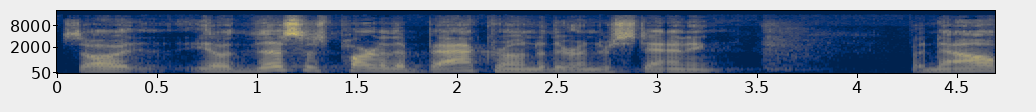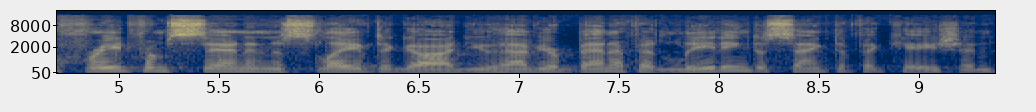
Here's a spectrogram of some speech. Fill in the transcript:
So, you know, this is part of the background of their understanding. But now, freed from sin and a slave to God, you have your benefit leading to sanctification,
